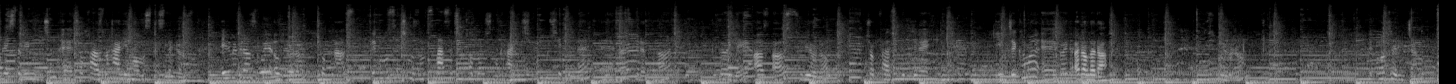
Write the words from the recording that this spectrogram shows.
Zombre istediğimiz için e, çok fazla her yerin olmasını istemiyoruz. Elime biraz boya alıyorum. Çok az. Ve bunu saçımızın, ben saçımı toplamıştım kardeşim. Bu şekilde e, ön tarafına böyle az az sürüyorum. Çok fazla diplere girecek ama e, böyle aralara sürüyorum. Ve bunu tarayacağım.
